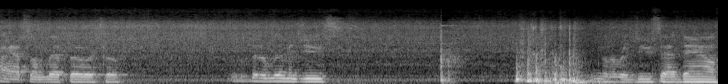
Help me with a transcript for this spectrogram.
I have some left over, so a little bit of lemon juice. Reduce that down.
